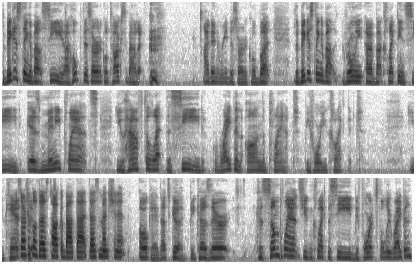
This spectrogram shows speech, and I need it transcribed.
The biggest thing about seed, I hope this article talks about it. I didn't read this article, but the biggest thing about growing uh, about collecting seed is many plants you have to let the seed ripen on the plant before you collect it. You can't This article ju- does talk about that, does mention it. Okay, that's good because there because some plants you can collect the seed before it's fully ripened,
